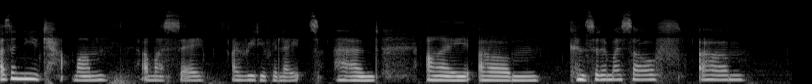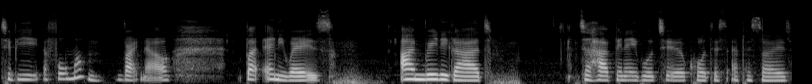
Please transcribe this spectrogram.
as a new cat mum, I must say, I really relate and I um, consider myself um, to be a full mum right now. But, anyways, I'm really glad to have been able to record this episode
